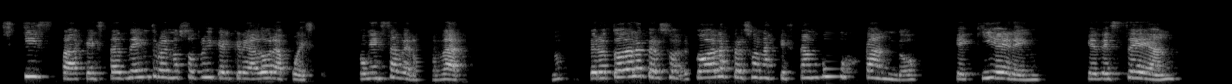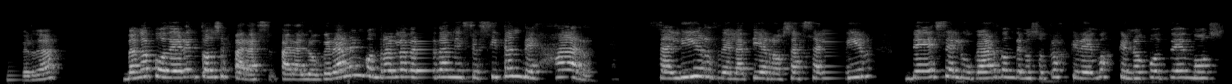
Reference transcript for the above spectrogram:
chispa que está dentro de nosotros y que el Creador ha puesto, con esa verdad. ¿no? Pero toda la todas las personas que están buscando, que quieren, que desean, ¿verdad? Van a poder entonces, para, para lograr encontrar la verdad, necesitan dejar salir de la tierra, o sea, salir de ese lugar donde nosotros creemos que no podemos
